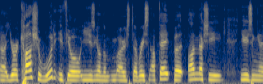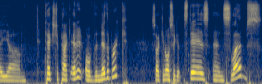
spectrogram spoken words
uh, your acacia wood if you're using on the most uh, recent update, but I'm actually using a um, texture pack edit of the nether brick, so I can also get the stairs and slabs.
